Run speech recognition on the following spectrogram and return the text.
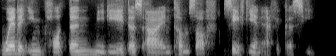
where the important mediators are in terms of safety and efficacy.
